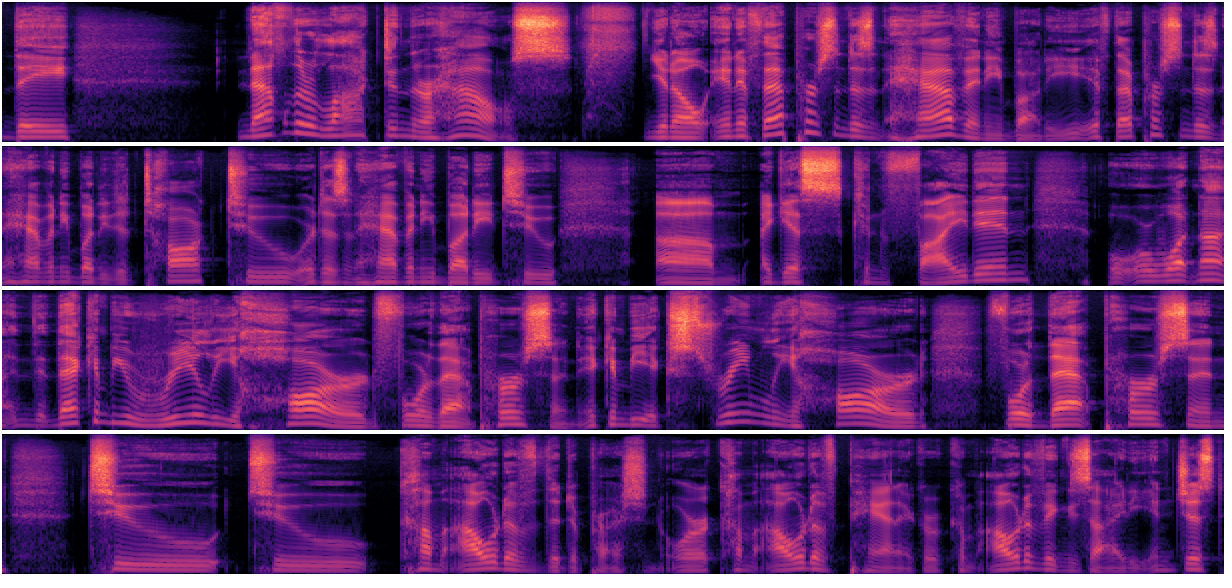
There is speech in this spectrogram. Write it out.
they now they're locked in their house you know and if that person doesn't have anybody if that person doesn't have anybody to talk to or doesn't have anybody to um, I guess confide in or whatnot, that can be really hard for that person. It can be extremely hard for that person to to come out of the depression or come out of panic or come out of anxiety and just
